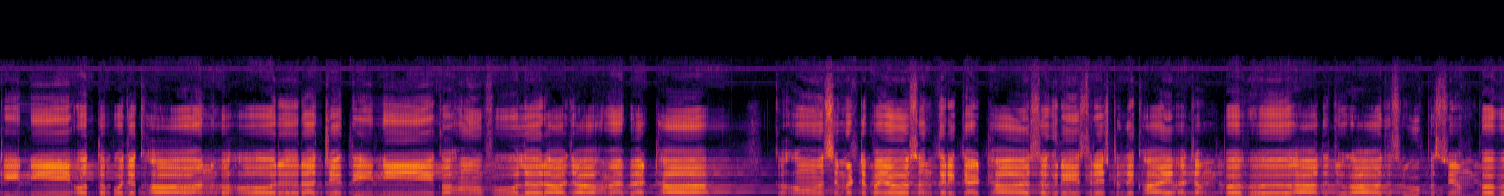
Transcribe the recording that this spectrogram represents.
ਕੀਨੀ, ਉਤ ਪੁਜ ਖਾਨ ਬਹੋਰ ਰਚ ਦੀਨੀ, ਕਹੂੰ ਫੂਲ ਰਾਜਾ ਹਮੈ ਬੈਠਾ। ਕਹਉ ਸਿਮਟ ਪਇਓ ਸੰਕਰ ਕੈਠਾ, ਸਗਰੇ ਸ੍ਰਿਸ਼ਟ ਦਿਖਾਏ ਅਚੰਪਵ, ਆਦ ਜੁਗਾਦ ਸਰੂਪ ਸਿਅੰਪਵ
